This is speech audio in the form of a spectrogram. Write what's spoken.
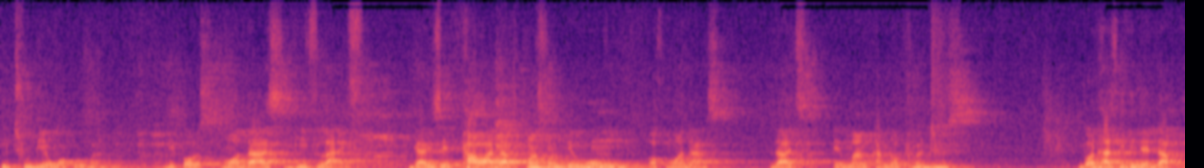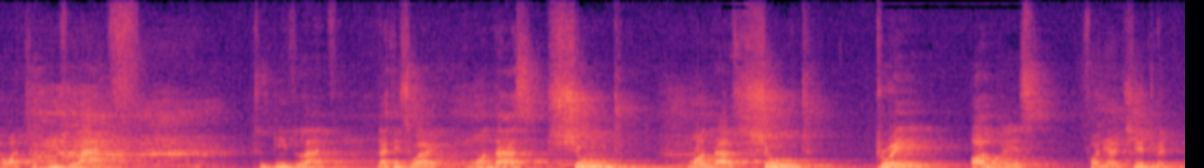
it will be a walkover because mothers give life. There is a power that comes from the womb of mothers that a man cannot produce. God has given them that power to give life. To give life. That is why mothers should, mothers should pray always for their children.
